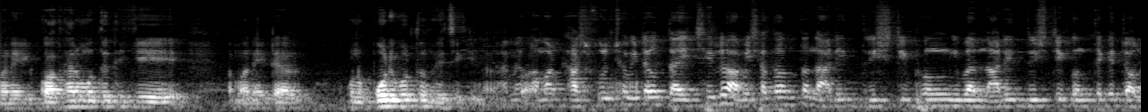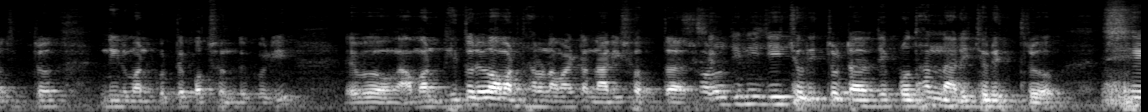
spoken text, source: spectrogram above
মানে কথার মধ্যে থেকে মানে এটা কোনো পরিবর্তন হয়েছে কিনা? আমি, আমার খাসফুল ছবিটাও তাই ছিল। আমি সাধারণত নারীর দৃষ্টিভঙ্গি বা নারীর দৃষ্টিকোণ থেকে চলচ্চিত্র নির্মাণ করতে পছন্দ করি। এবং আমার ভিতরেও আমার ধারণা, আমার একটা নারী সত্তা। সরোজিনী যে চরিত্রটা, যে প্রধান নারী চরিত্র, সে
